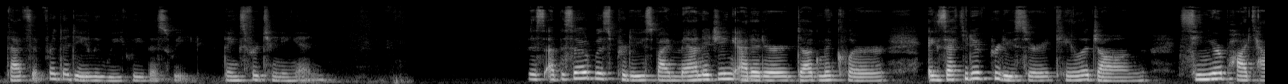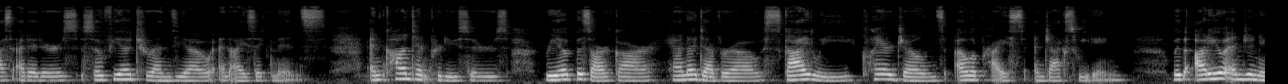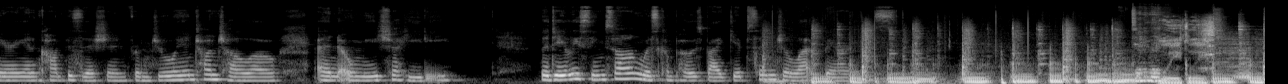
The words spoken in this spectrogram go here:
That's it for the Daily Weekly this week. Thanks for tuning in. This episode was produced by managing editor Doug McClure, executive producer Kayla Jong, senior podcast editors Sophia Terenzio and Isaac Mintz, and content producers Ria Bazarkar, Hannah Devereaux, Sky Lee, Claire Jones, Ella Price, and Jack Sweeting, with audio engineering and composition from Julian Choncello and Omid Shahidi. The daily theme song was composed by Gibson Gillette Barons. Weekly.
